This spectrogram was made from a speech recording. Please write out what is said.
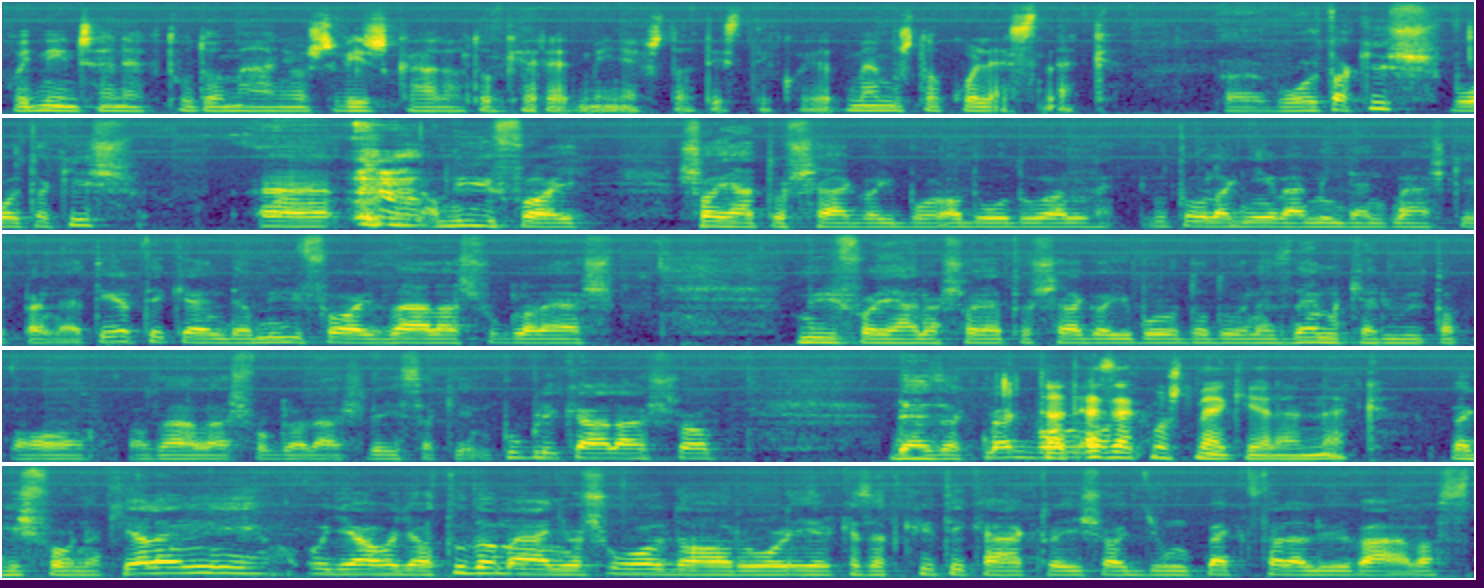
hogy nincsenek tudományos vizsgálatok, eredmények, statisztikai, mert most akkor lesznek. Voltak is, voltak is. a műfaj sajátosságaiból adódóan, utólag nyilván mindent másképpen lehet értékelni, de a műfaj, az állásfoglalás műfajának sajátosságaiból adódóan ez nem került a, a, az állásfoglalás részeként publikálásra, de ezek megvannak. Tehát ezek most megjelennek? Meg is fognak jelenni. Ugye, hogy a tudományos oldalról érkezett kritikákra is adjunk megfelelő választ.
